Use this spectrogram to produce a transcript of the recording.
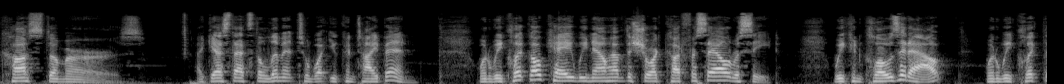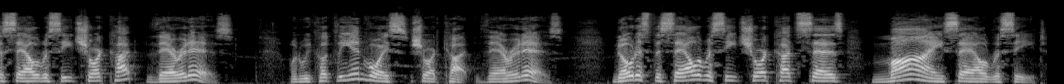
customers. I guess that's the limit to what you can type in. When we click OK, we now have the shortcut for sale receipt. We can close it out. When we click the sale receipt shortcut, there it is. When we click the invoice shortcut, there it is. Notice the sale receipt shortcut says my sale receipt.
